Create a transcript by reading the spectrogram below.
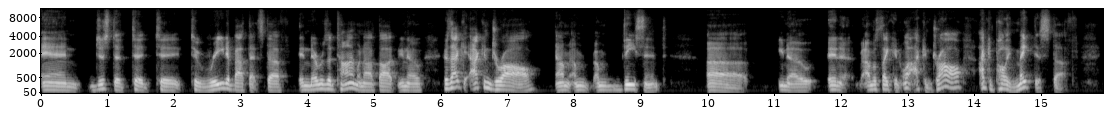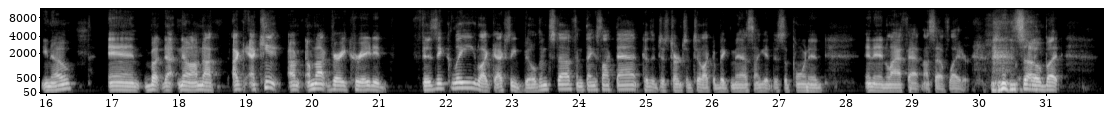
and just to to to to read about that stuff. And there was a time when I thought, you know, because I I can draw, I'm I'm I'm decent, uh, you know, and I was thinking, well, I can draw, I could probably make this stuff, you know, and but no, I'm not. I, I can't. I'm I'm not very creative physically, like actually building stuff and things like that, because it just turns into like a big mess. I get disappointed and then laugh at myself later. so, but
